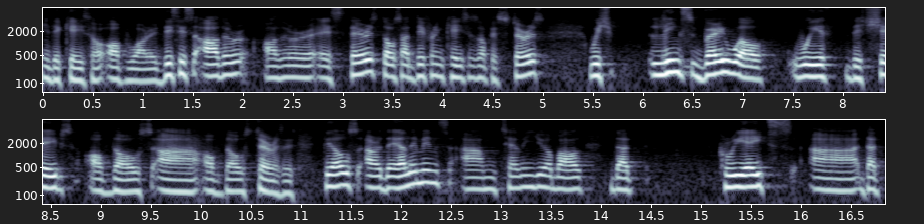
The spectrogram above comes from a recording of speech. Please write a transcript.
in the case of, of water. This is other, other uh, stairs. Those are different cases of stairs, which links very well with the shapes of those, uh, of those terraces. Those are the elements I'm telling you about that creates, uh, that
